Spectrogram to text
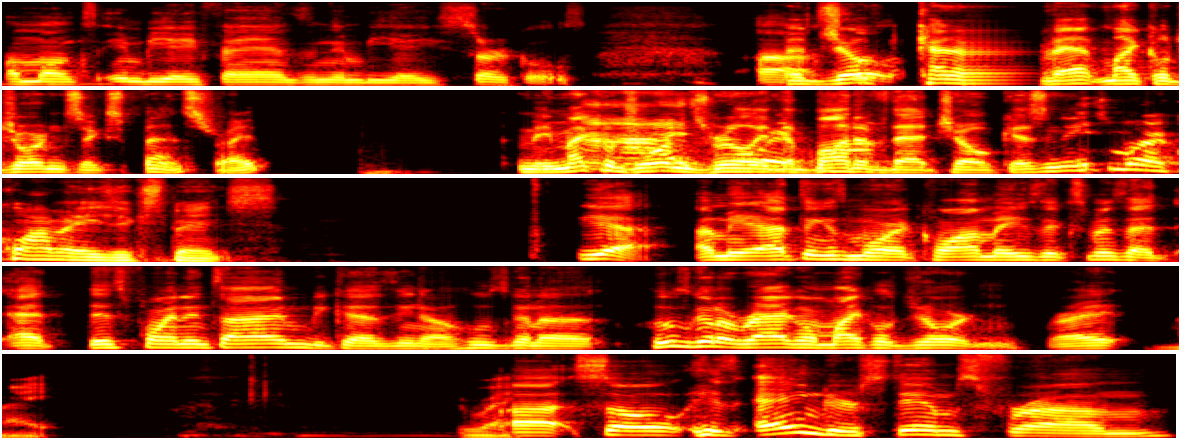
amongst NBA fans and NBA circles. Uh, A joke so- kind of at Michael Jordan's expense, right? I mean, Michael Nah, Jordan's really the butt of that joke, isn't he? It's more at Kwame's expense. Yeah, I mean, I think it's more at Kwame's expense at, at this point in time because you know who's gonna who's gonna rag on Michael Jordan, right? Right. Right. Uh, so his anger stems from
